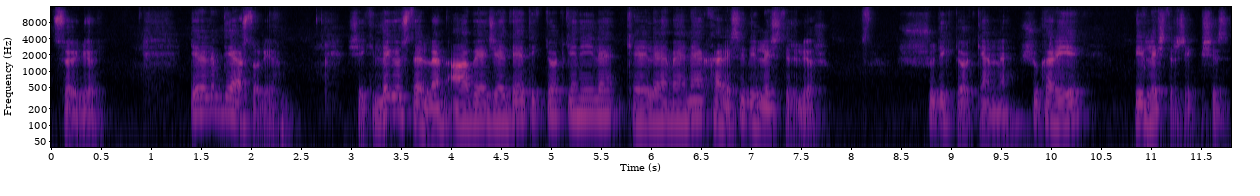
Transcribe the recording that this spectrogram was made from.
söylüyor. Gelelim diğer soruya. Şekilde gösterilen ABCD dikdörtgeni ile KLMN karesi birleştiriliyor. Şu dikdörtgenle şu kareyi birleştirecekmişiz.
